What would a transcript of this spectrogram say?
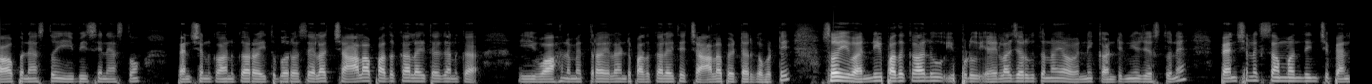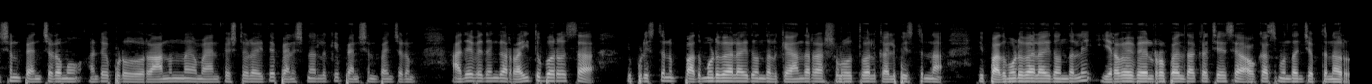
కాపు నేస్తం ఈబీసీ నేస్తం పెన్షన్ కానుక రైతు భరోసా ఇలా చాలా పథకాలు అయితే కనుక ఈ వాహన మిత్ర ఇలాంటి పథకాలు అయితే చాలా పెట్టారు కాబట్టి. సో ఇవన్నీ పథకాలు ఇప్పుడు ఎలా జరుగుతున్నాయో అవన్నీ కంటిన్యూ చేస్తూనే పెన్షన్కి సంబంధించి పెన్షన్ పెంచడము అంటే ఇప్పుడు రానున్న మేనిఫెస్టోలో అయితే పెన్షనర్లకి పెన్షన్ పెంచడం అదేవిధంగా రైతు భరోసా ఇప్పుడు ఇస్తున్న పద పదమూడు వేల ఐదు వందలు కేంద్ర రాష్ట్ర ప్రభుత్వాలు కల్పిస్తున్న ఈ పదమూడు వేల ఐదు వందలని ఇరవై వేల రూపాయల దాకా చేసే అవకాశం ఉందని చెప్తున్నారు.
